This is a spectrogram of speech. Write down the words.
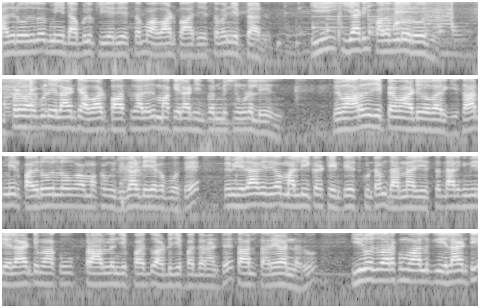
పది రోజుల్లో మీ డబ్బులు క్లియర్ చేస్తాము అవార్డు పాస్ చేస్తామని చెప్పారు. ఇది ఇయాటికి పదమూడో రోజు. ఇప్పటి వరకు కూడా ఎలాంటి అవార్డు పాస్ కాలేదు మాకు ఎలాంటి ఇన్ఫర్మేషన్ కూడా లేదు. మేము ఆ రోజు చెప్పాము ఆర్డీఓ గారికి సార్ మీరు పది రోజుల్లోగా మాకు రిజల్ట్ ఇవ్వకపోతే మేము యథావిధిగా మళ్ళీ ఇక్కడ టెంట్ వేసుకుంటాం ధర్నా చేస్తాం. దానికి మీరు ఎలాంటి మాకు ప్రాబ్లం చెప్పొద్దు అడ్డు చెప్పొద్దు అని అంటే సార్ సరే అన్నారు. ఈ రోజు వరకు వాళ్ళకి ఎలాంటి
